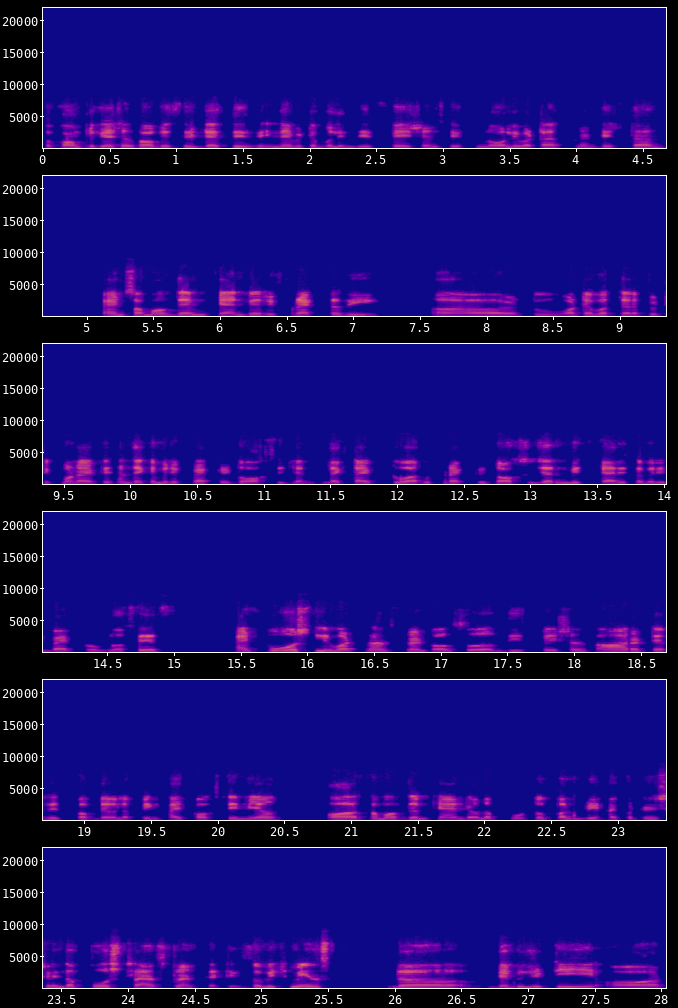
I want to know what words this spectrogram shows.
So complications, obviously, death is inevitable in these patients if no liver transplant is done, and some of them can be refractory uh, to whatever therapeutic modalities and they can be refractory to oxygen, like type 2 are refractory to oxygen, which carries a very bad prognosis. And post liver transplant also, these patients are at a risk of developing hypoxemia or some of them can develop portopulmonary hypertension in the post transplant setting. So, which means the debility or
